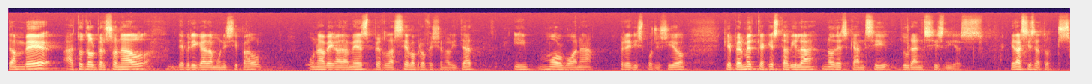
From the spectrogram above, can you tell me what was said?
També a tot el personal de Brigada Municipal, una vegada més per la seva professionalitat i molt bona predisposició que permet que aquesta vila no descansi durant sis dies. Gràcies a tots.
